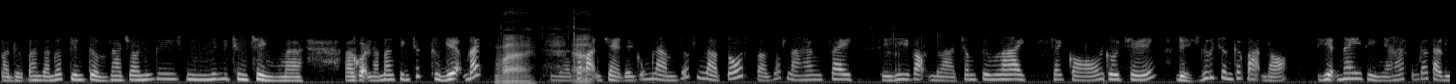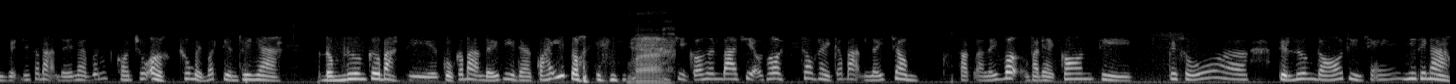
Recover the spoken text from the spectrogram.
và được ban giám đốc tin tưởng ra cho những cái những cái chương trình mà à, gọi là mang tính chất thử nghiệm đấy. Và, thì à, các À. bạn trẻ đấy cũng làm rất là tốt và rất là hăng say. Thì hy vọng là trong tương lai sẽ có cơ chế để giữ chân các bạn đó. Hiện nay thì nhà hát cũng đã tạo điều kiện cho các bạn đấy là vẫn có chỗ ở không phải mất tiền thuê nhà. Đồng lương cơ bản thì của các bạn đấy thì là quá ít rồi. Và, chỉ có hơn 3 triệu thôi. Sau này các bạn lấy chồng hoặc là lấy vợ và đẻ con thì cái số ờ, tiền lương đó thì sẽ như thế nào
